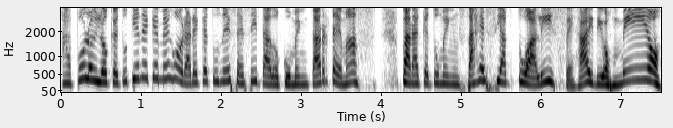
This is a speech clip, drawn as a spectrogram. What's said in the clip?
Apolo, y lo que tú tienes que mejorar es que tú necesitas documentarte más para que tu mensaje se actualice. Ay, Dios mío,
